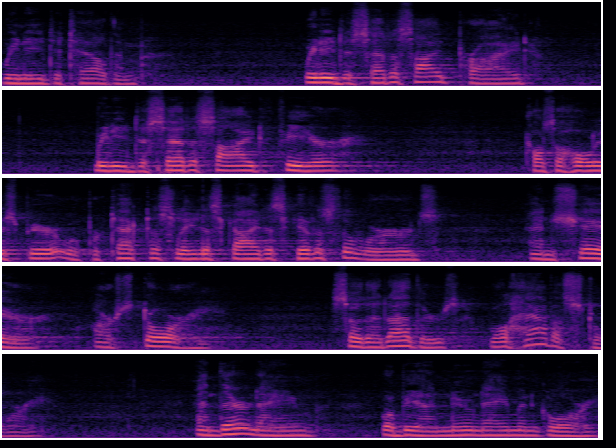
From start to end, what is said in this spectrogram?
We need to tell them. We need to set aside pride. We need to set aside fear because the Holy Spirit will protect us, lead us, guide us, give us the words and share our story so that others will have a story and their name will be a new name in glory.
